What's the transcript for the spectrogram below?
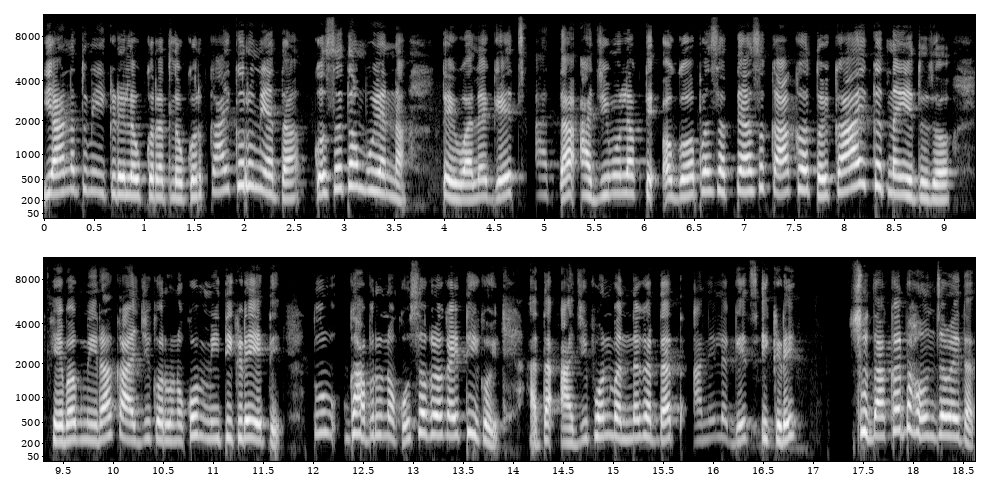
या ना तुम्ही इकडे लवकरात लवकर. काय करू मी आता? कसं थांबू यांना? तेव्हा लगेच आता आजी मग लागते अगं पण सत्य असं का करतोय? का ऐकत नाहीये तुझं? हे बघ मीरा काळजी करू नको मी तिकडे येते. तू घाबरू नको सगळं काही ठीक होईल. आता आजी फोन बंद करतात आणि लगेच इकडे सुधाकर भाऊंजवळ येतात.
